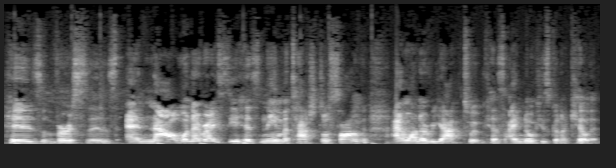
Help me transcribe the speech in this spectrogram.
his verses. And now whenever I see his name attached to a song I want to react to it because I know he's gonna kill it.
